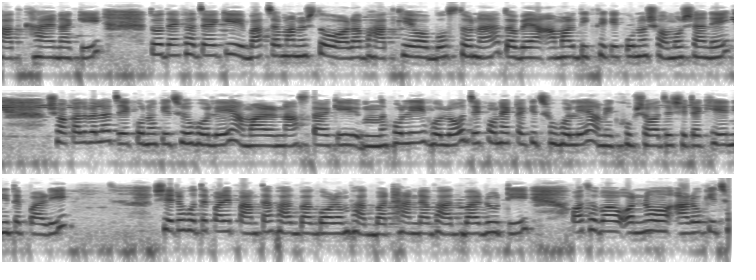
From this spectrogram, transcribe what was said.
ভাত খায় নাকি? তো দেখা যায় কি, বাচ্চা মানুষ তো ওরা ভাত খেয়ে অভ্যস্ত না, তবে আমার দিক থেকে কোনো সমস্যা নেই। সকালবেলা যে কোনো কিছু হলে, আমার নাস্তা আর কি হলেই হলো। যে কোনো একটা কিছু হলে আমি খুব সহজে সেটা খেয়ে নিতে পারি। সেটা হতে পারে পান্তা ভাত বা গরম ভাত বা ঠান্ডা ভাত বা রুটি অথবা অন্য আরও কিছু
